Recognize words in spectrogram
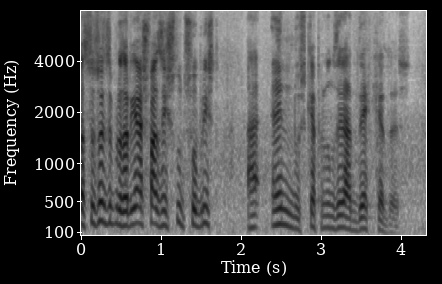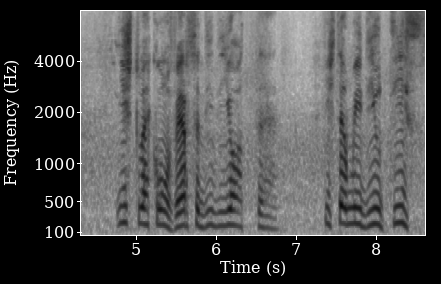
As associações empresariais fazem estudos sobre isto há anos, que é para não dizer há décadas. Isto é conversa de idiota. Isto é uma idiotice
